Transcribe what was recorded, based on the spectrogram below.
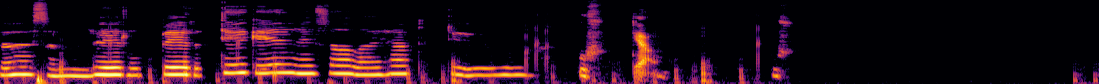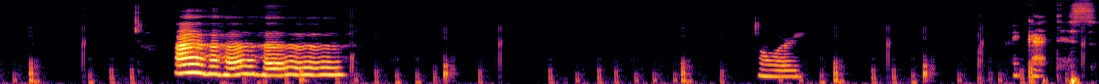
Just a little bit of digging is all I have to do. Oof, down. Oof. Ah ha ha ha. Don't worry. Got this.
